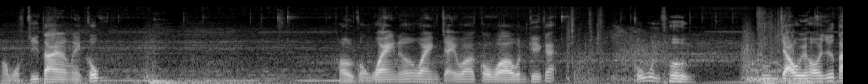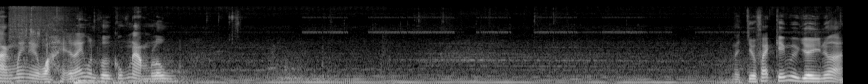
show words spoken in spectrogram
Còn một chỉ tay lần này cút. Ừ còn quan nữa quan chạy qua cover bên kia cái. Cứu minh phương. Phương châu vậy thôi chứ tăng mấy ngày hoài, lấy minh phương cũng nằm luôn. Này, chưa phát kiếm điều gì nữa à?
